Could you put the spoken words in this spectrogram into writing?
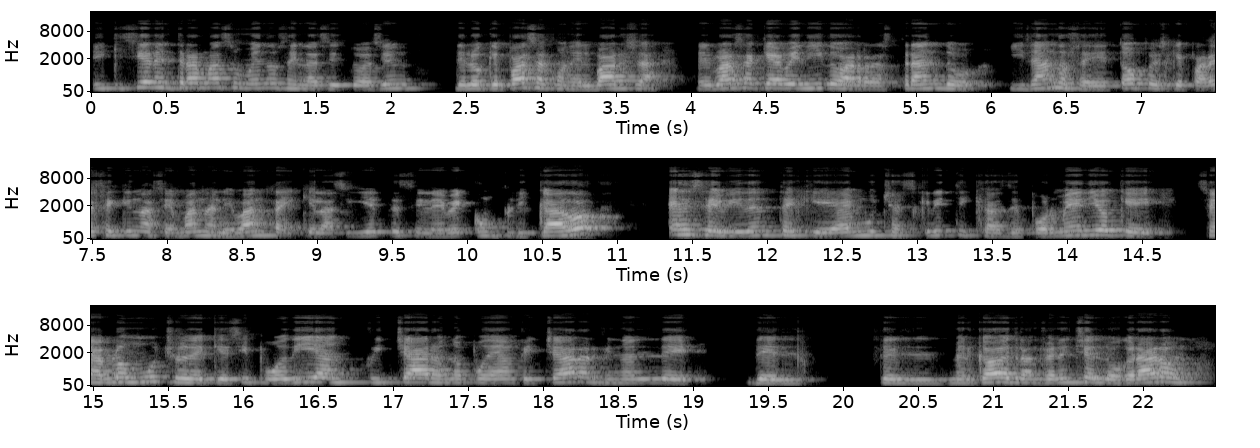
y quisiera entrar más o menos en la situación de lo que pasa con el Barça. El Barça que ha venido arrastrando y dándose de topes, que parece que una semana levanta y que la siguiente se le ve complicado. Es evidente que hay muchas críticas de por medio, que se habló mucho de que si podían fichar o no podían fichar. Al final de, del, del mercado de transferencias lograron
